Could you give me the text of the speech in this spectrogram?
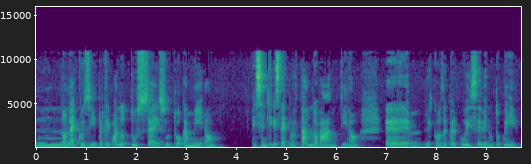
mm, non è così perché quando tu sei sul tuo cammino e senti che stai portando avanti no? eh, le cose per cui sei venuto qui,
